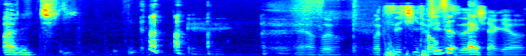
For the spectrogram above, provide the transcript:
班级。然后说我自己都不其实是很想要。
